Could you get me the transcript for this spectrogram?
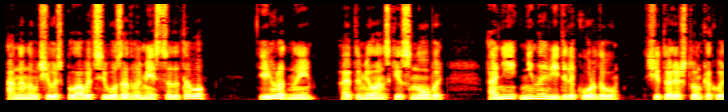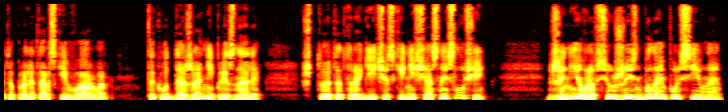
Она научилась плавать всего за два месяца до того. Ее родные, а это миланские снобы, они ненавидели Кордову, считали, что он какой-то пролетарский варвар, так вот даже они признали, что это трагический несчастный случай. Женевра всю жизнь была импульсивная.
